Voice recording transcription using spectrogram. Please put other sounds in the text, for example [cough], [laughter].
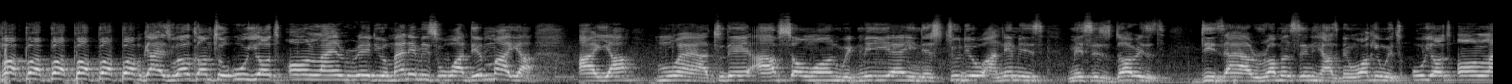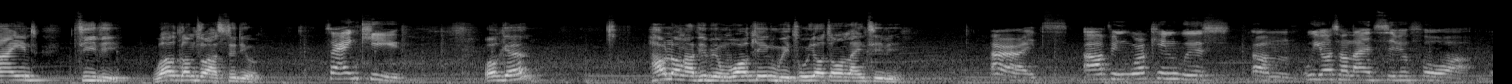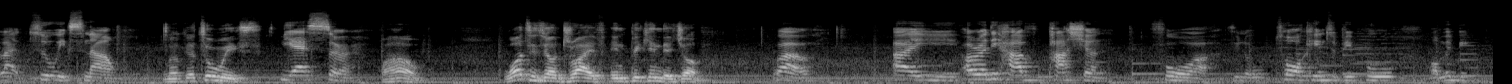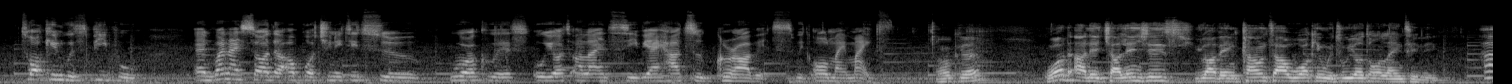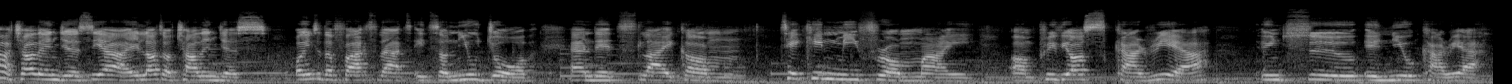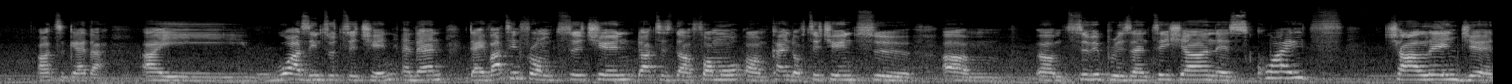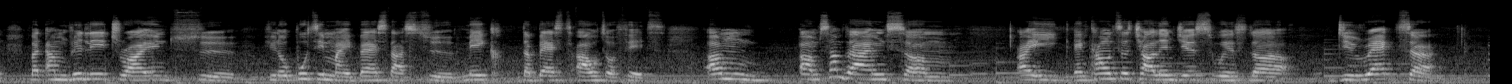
Pop, pop, pop, pop, pop, pop, guys. Welcome to Uyot Online Radio. My name is Wademaya Aya Mwaya. Today I have someone with me here in the studio. Her name is Mrs. Doris Desire Robinson. He has been working with Uyot Online TV. Welcome to our studio. Thank you. Okay. How long have you been working with Uyot Online TV? All right. I've been working with um Uyot Online TV for like two weeks now. Okay, two weeks. Yes, sir. Wow. What is your drive in picking the job? Wow. I already have passion for you know talking to people or maybe talking with people. And when I saw the opportunity to work with Uyot Online TV, I had to grab it with all my might. Okay. What are the challenges you have encountered working with Uyot Online TV? Ah, challenges. Yeah, a lot of challenges. Owing to the fact that it's a new job and it's like um, taking me from my um, previous career into a new career altogether. I was into teaching and then diverting from teaching, that is the formal um, kind of teaching, to um, um, TV presentation is quite challenging, but I'm really trying to, you know, put in my best as to make the best out of it. Um, um, sometimes um, I encounter challenges with the director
